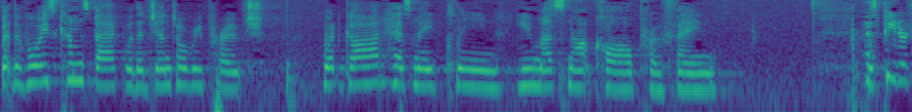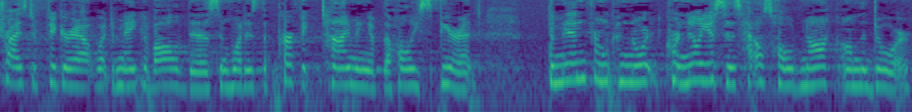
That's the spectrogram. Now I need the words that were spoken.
But the voice comes back with a gentle reproach What God has made clean, you must not call profane. As Peter tries to figure out what to make of all of this and what is the perfect timing of the Holy Spirit, the men from Cornelius's household knock on the door.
